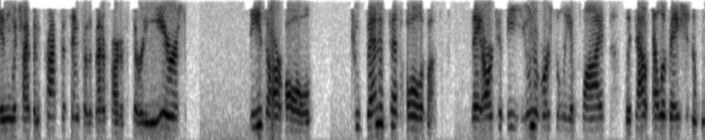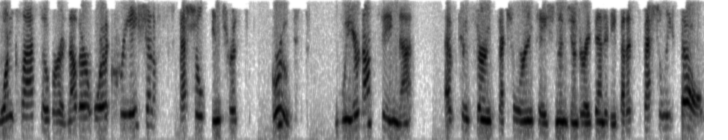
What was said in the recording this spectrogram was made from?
in which I've been practicing for the better part of 30 years, these are all to benefit all of us. They are to be universally applied without elevation of one class over another or the creation of special interest groups. We are not seeing that as concerns sexual orientation and gender identity, but especially so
